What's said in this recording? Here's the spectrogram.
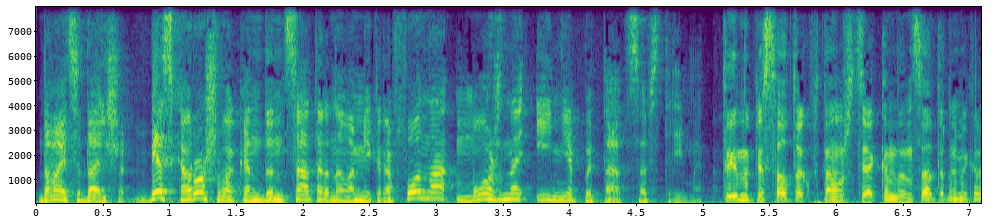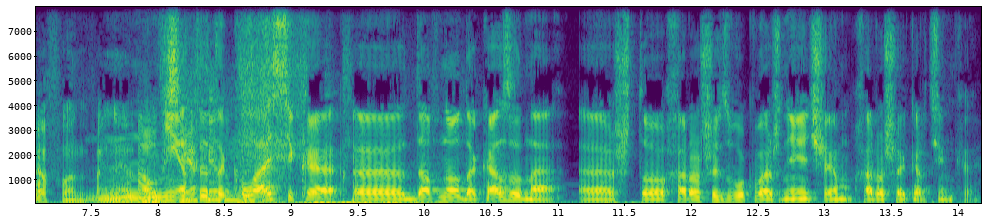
Давайте дальше. Без хорошего конденсаторного микрофона можно и не пытаться в стримы. Ты написал только потому, что у тебя конденсаторный микрофон, понятно. А у Нет, всех, это думаю. классика. э, давно доказано, э, что хороший звук важнее, чем хорошая картинка.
